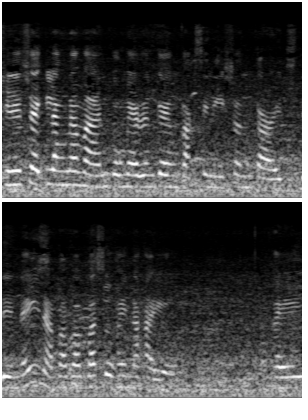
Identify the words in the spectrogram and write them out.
chinecheck lang naman kung meron kayong vaccination cards. Then ayun na, papapasukin na kayo. Okay?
